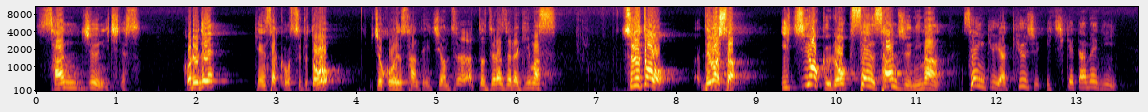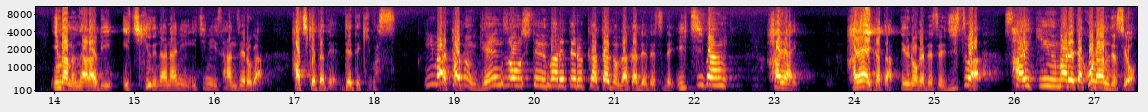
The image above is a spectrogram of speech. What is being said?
30日です。これで検索をすると、一応これ3.14ずっとずらずらきます。すると、出ました。1億6032万1991桁目に、今の並び19721230が8桁で出てきます。今多分現存して生まれてる方の中でですね、一番早い、早い方っていうのがですね、実は最近生まれた子なんですよ。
